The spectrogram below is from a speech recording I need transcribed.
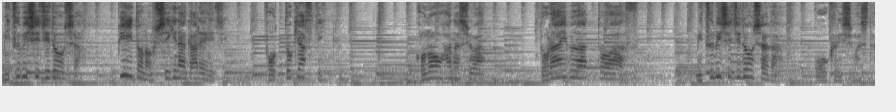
三菱自動車ピートの不思議なガレージ。ポッドキャスティング。このお話はドライブアットアース三菱自動車がお送りしました。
